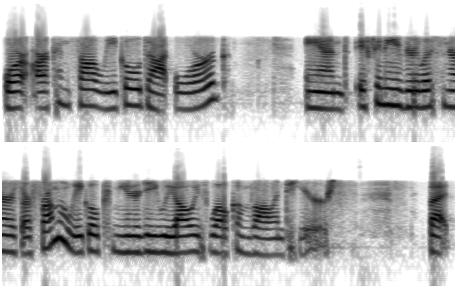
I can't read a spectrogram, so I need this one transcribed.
or arkansaslegal.org. And if any of your listeners are from the legal community, we always welcome volunteers. But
